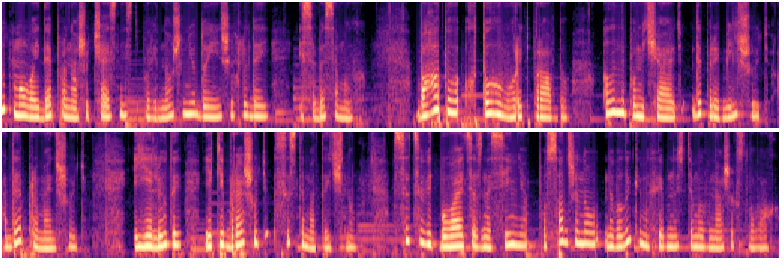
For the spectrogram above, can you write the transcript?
Тут мова йде про нашу чесність по відношенню до інших людей і себе самих. Багато хто говорить правду, але не помічають, де перебільшують, а де применшують. І є люди, які брешуть систематично. Все це відбувається з насіння, посадженого невеликими хибностями в наших словах.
